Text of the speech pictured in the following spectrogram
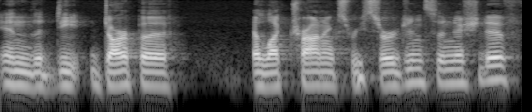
in the D DARPA Electronics Resurgence Initiative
